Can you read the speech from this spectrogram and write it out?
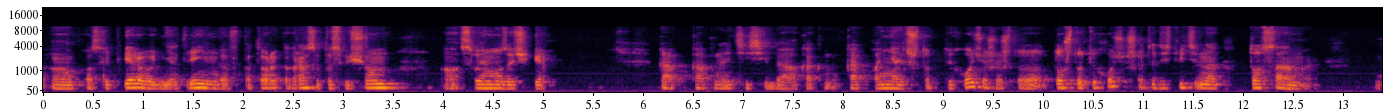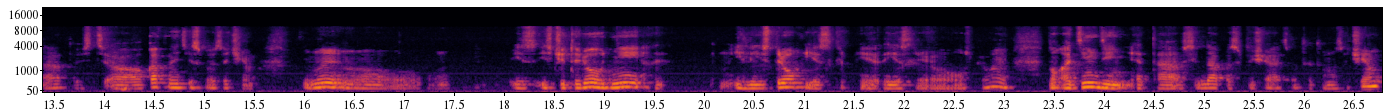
а, после первого дня тренингов, который как раз и посвящен а, своему зачем. Как, как найти себя, как, как понять, что ты хочешь, и что то, что ты хочешь, это действительно то самое. Да? То есть как найти свое зачем. мы из, из четырех дней или из трех, если, если успеваем. Но один день это всегда посвящается вот этому зачем.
